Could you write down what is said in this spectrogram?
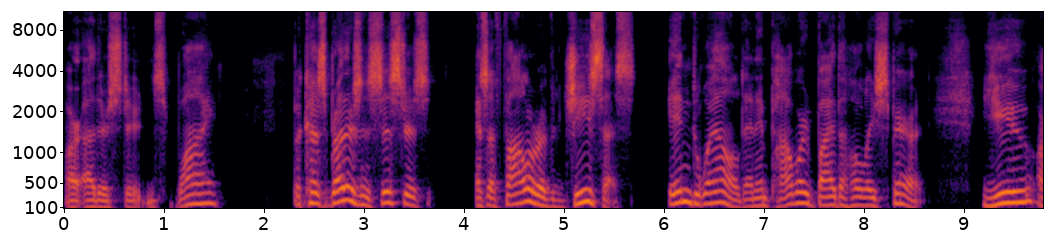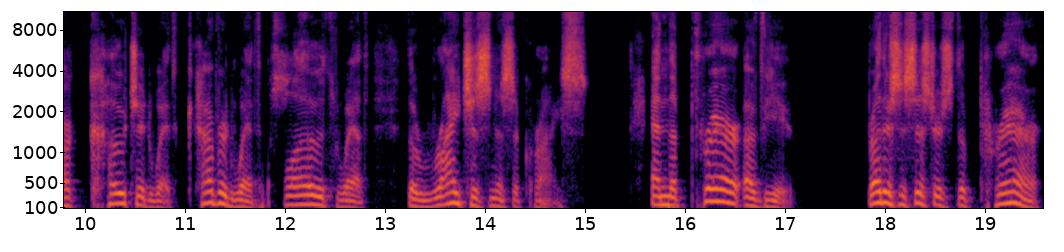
or other students. Why? Because, brothers and sisters, as a follower of Jesus, indwelled and empowered by the Holy Spirit, you are coated with, covered with, clothed with the righteousness of Christ. And the prayer of you, brothers and sisters, the prayer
